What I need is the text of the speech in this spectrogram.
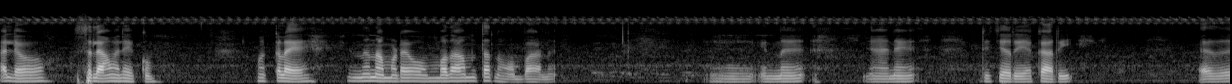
ഹലോ അസ്സലാമു അലൈക്കും മക്കളെ ഇന്ന് നമ്മുടെ ഒമ്പതാമത്തെ നോമ്പാണ്. ഇന്ന് ഞാൻ ഒരു ചെറിയ കറി. അത്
